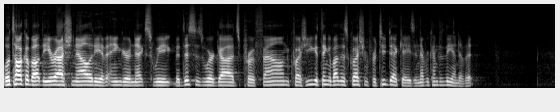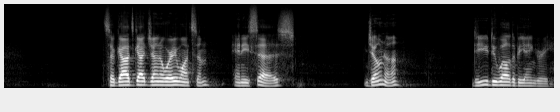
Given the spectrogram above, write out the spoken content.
We'll talk about the irrationality of anger next week, but this is where God's profound question. You could think about this question for two decades and never come to the end of it. So God's got Jonah where he wants him, and he says, Jonah, do you do well to be angry?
